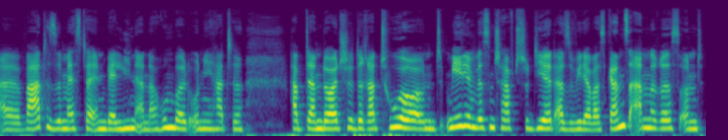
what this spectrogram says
äh, Wartesemester in Berlin an der Humboldt-Uni hatte. Habe dann deutsche Literatur und Medienwissenschaft studiert, also wieder was ganz anderes und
